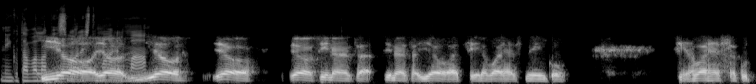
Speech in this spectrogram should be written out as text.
niinku tavallaan Joo, joo, maailmaa. joo, joo, joo, sinänsä, sinänsä joo, että siinä vaiheessa niin kuin, siinä vaiheessa kun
